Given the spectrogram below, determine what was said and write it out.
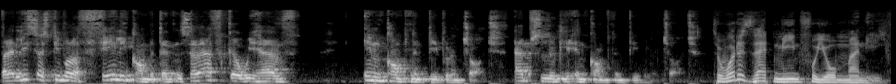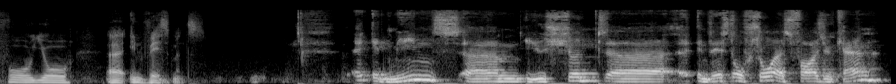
but at least those people are fairly competent. In South Africa, we have incompetent people in charge, absolutely incompetent people in charge. So, what does that mean for your money, for your uh, investments? It means um, you should uh, invest offshore as far as you can.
